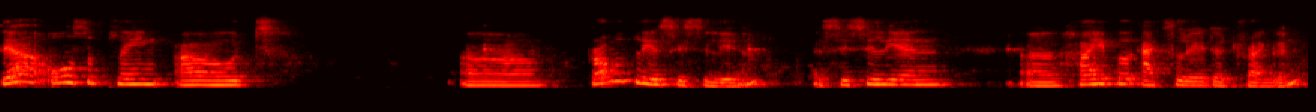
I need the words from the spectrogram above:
they are also playing out uh, probably a Sicilian, a Sicilian uh, hyper accelerated dragon.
